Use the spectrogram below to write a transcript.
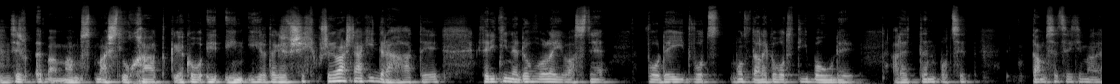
mm. si, mám, máš sluchát jako in-ear, takže všech, všude máš nějaký dráty, který ti nedovolí vlastně odejít od, moc daleko od té boudy ale ten pocit, tam se cítím ale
